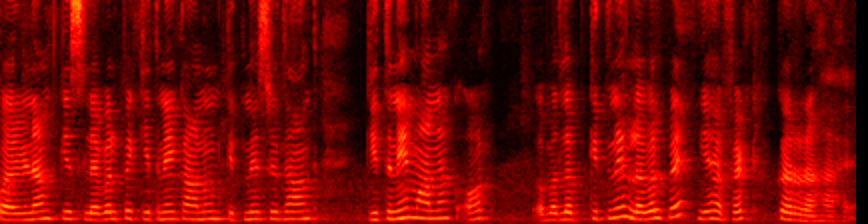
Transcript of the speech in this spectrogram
परिणाम किस लेवल पे कितने कानून कितने सिद्धांत कितने मानक और मतलब कितने लेवल पे यह इफ़ेक्ट कर रहा है।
